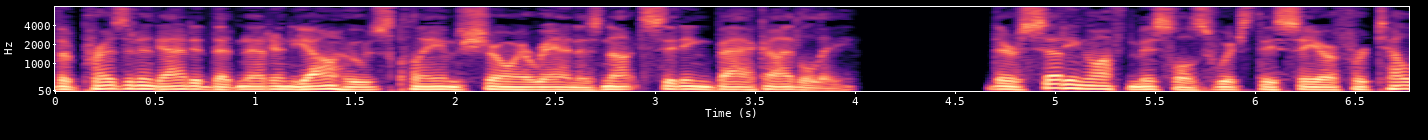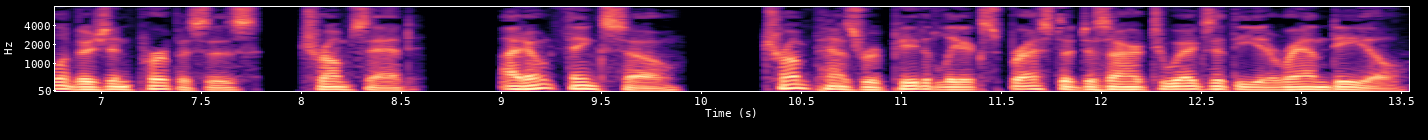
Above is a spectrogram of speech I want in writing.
The president added that Netanyahu's claims show Iran is not sitting back idly. They're setting off missiles which they say are for television purposes, Trump said. I don't think so. Trump has repeatedly expressed a desire to exit the Iran deal,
